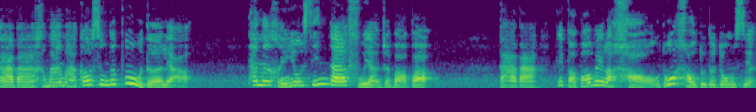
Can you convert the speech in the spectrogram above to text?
爸爸和妈妈高兴的不得了，他们很用心的抚养着宝宝。爸爸给宝宝喂了好多好多的东西，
